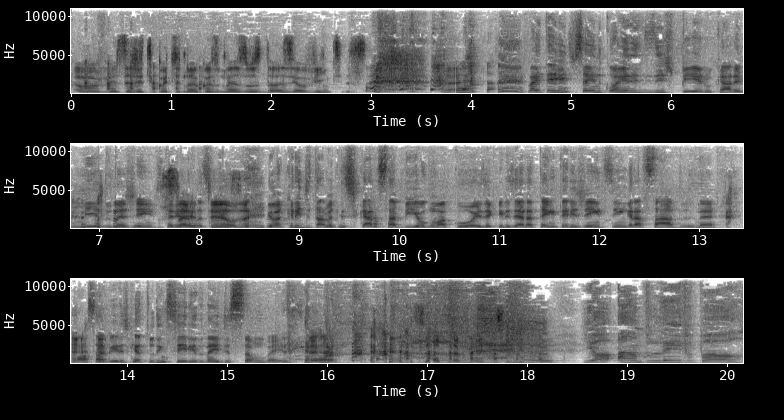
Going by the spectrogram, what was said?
Vamos ver se a gente continua com os mesmos 12 ouvintes. Vai ter gente saindo correndo de desespero, cara. É medo da gente, tá ligado? Assim, meu, eu acreditava que esses caras sabiam alguma coisa, que eles eram até inteligentes e engraçados, né? Mal sabem eles que é tudo inserido na edição, velho. Exatamente. You're unbelievable.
